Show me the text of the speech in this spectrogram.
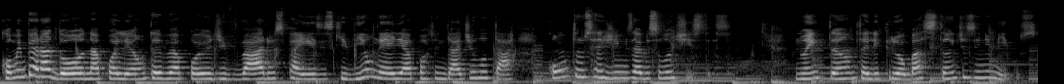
Como imperador, Napoleão teve o apoio de vários países que viam nele a oportunidade de lutar contra os regimes absolutistas. No entanto, ele criou bastantes inimigos.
